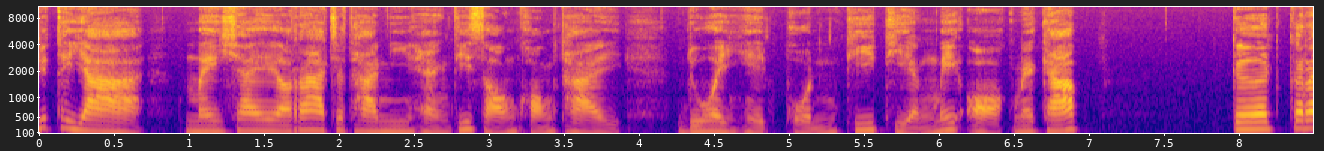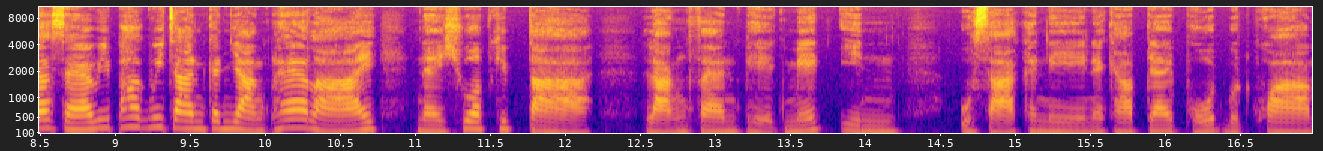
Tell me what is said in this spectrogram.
ยุธยาไม่ใช่ราชธานีแห่งที่สองของไทย ด้วยเหตุผลที่เถียงไม่ออกนะครับ เกิดกระแสวิพากษ์วิจารณ์กันอย่างแพร่หลายในช่วงคลิปตา หลังแฟนเพจ Made in อุตสาคเนนะครับ ได้โพสต์บทความ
